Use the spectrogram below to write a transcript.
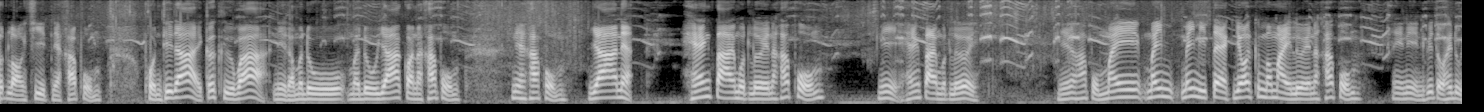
ทดลองฉีดเนี่ยครับผมผลที่ได้ก็คือว่านี่เรามาดูมาดูหญ้าก่อนนะครับผมเนี่ยครับผมหญ้าเนี่ยแห้งตายหมดเลยนะครับผมนี่แห้งตายหมดเลยนี่นะครับผมไม่ไม่ไม่มีแตกยอดขึ้นมาใหม่เลยนะครับผมนี่นี่พี่โตให้ดู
